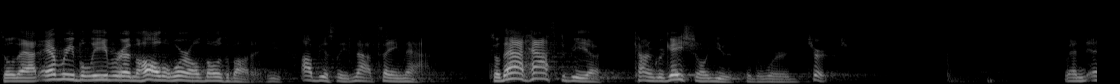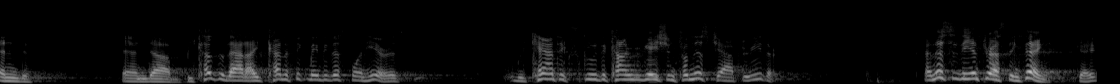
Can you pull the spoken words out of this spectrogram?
so that every believer in the whole of the world knows about it. He obviously is not saying that. So that has to be a congregational use of the word church. And, and, and uh, because of that, I kind of think maybe this one here is we can't exclude the congregation from this chapter either. And this is the interesting thing, okay?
